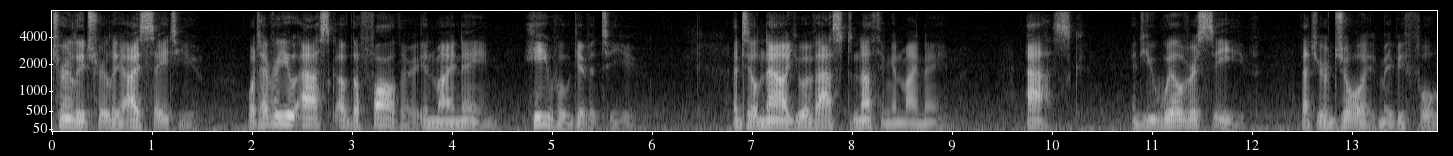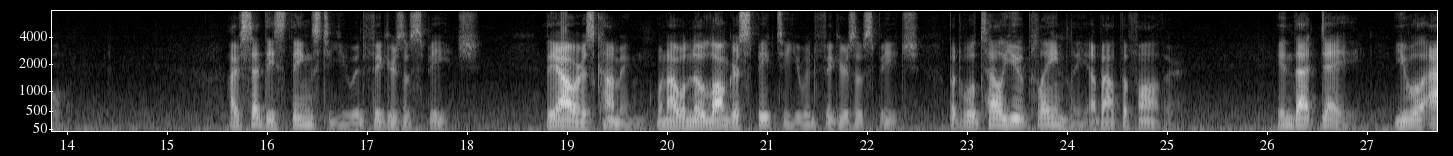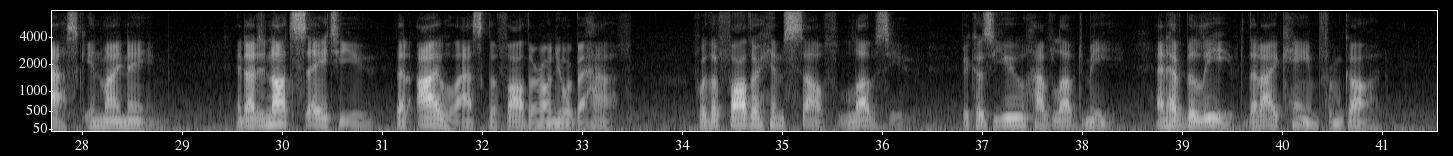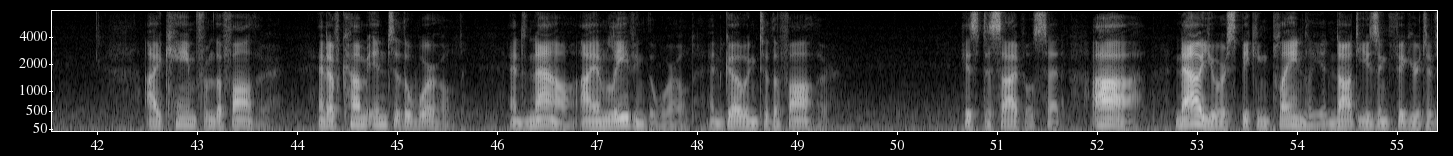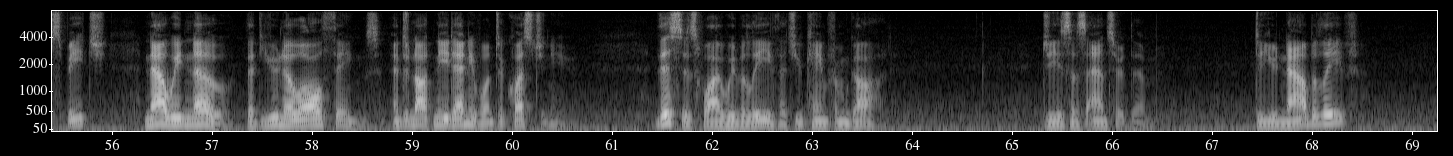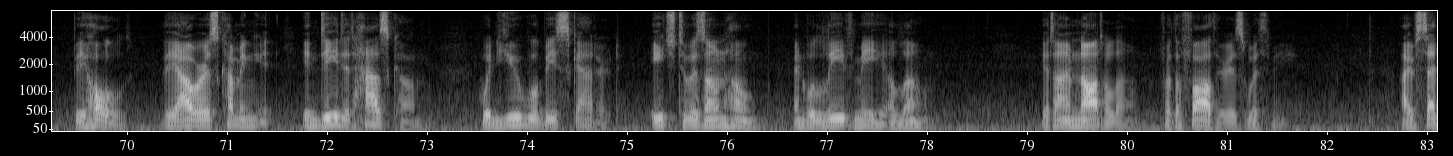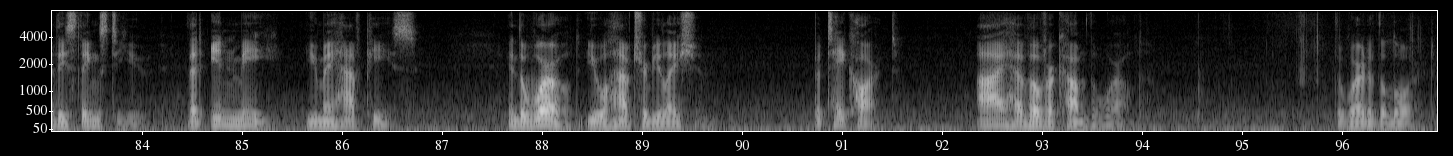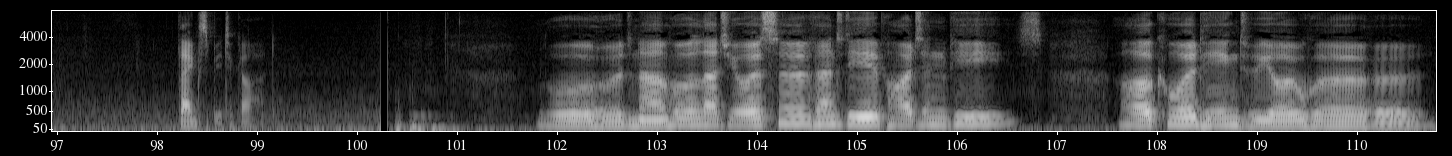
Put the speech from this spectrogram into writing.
Truly, truly, I say to you, whatever you ask of the Father in my name, he will give it to you. Until now you have asked nothing in my name. Ask, and you will receive, that your joy may be full. I've said these things to you in figures of speech. The hour is coming when I will no longer speak to you in figures of speech, but will tell you plainly about the Father. In that day you will ask in my name. And I did not say to you that I will ask the Father on your behalf, for the Father himself loves you because you have loved me, and have believed that I came from God. I came from the Father, and have come into the world, and now I am leaving the world and going to the Father. His disciples said, Ah, now you are speaking plainly and not using figurative speech. Now we know that you know all things, and do not need anyone to question you. This is why we believe that you came from God. Jesus answered them, do you now believe? Behold, the hour is coming, indeed it has come, when you will be scattered, each to his own home, and will leave me alone. Yet I am not alone, for the Father is with me. I have said these things to you, that in me you may have peace. In the world you will have tribulation. But take heart, I have overcome the world. The word of the Lord. Thanks be to God. Lord, now let your servant depart in peace, according to your word.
